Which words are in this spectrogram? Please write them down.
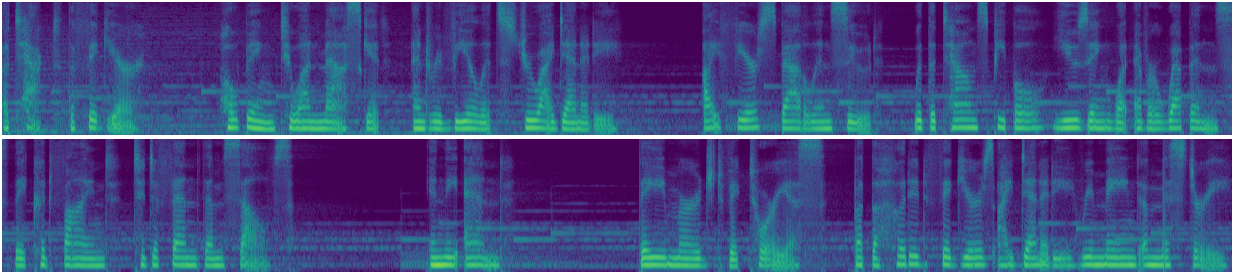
attacked the figure, hoping to unmask it and reveal its true identity. A fierce battle ensued, with the townspeople using whatever weapons they could find to defend themselves. In the end, they emerged victorious, but the hooded figure's identity remained a mystery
